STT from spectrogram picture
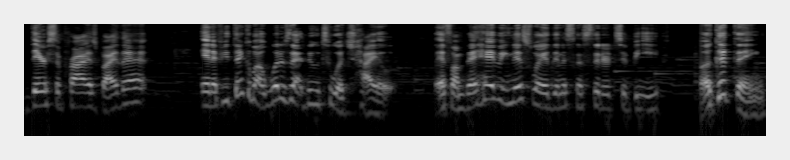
they're surprised by that. And if you think about what does that do to a child? If I'm behaving this way, then it's considered to be a good thing.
